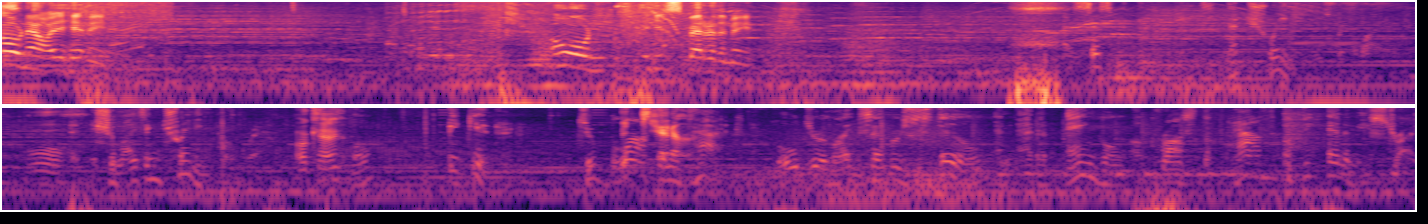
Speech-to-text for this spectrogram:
Oh, no, it hit me. Oh, he's better than me. Assessment that training is required. Oh. Initializing training program. Okay. Level beginner. To block Beginner. attack, hold your lightsaber still and at an angle across the path of the enemy strike.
